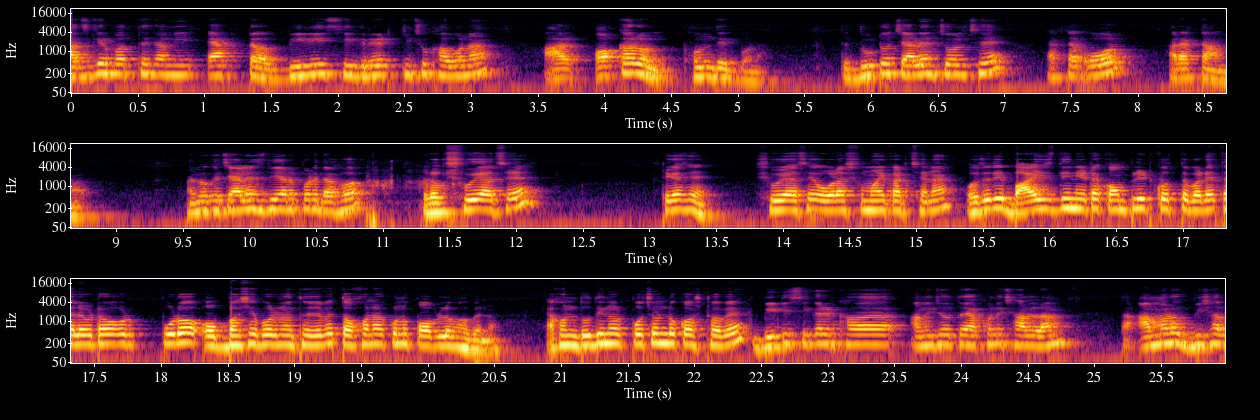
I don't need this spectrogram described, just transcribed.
আজকের পর থেকে আমি একটাও বিড়ি সিগারেট কিছু খাব না আর অকারণ ফোন দেখব না। তো দুটো চ্যালেঞ্জ চলছে, একটা ওর আর একটা আমার। আমি ওকে চ্যালেঞ্জ দেওয়ার পরে দেখো এরকম শুয়ে আছে, ঠিক আছে? শুয়ে আছে, ওরা সময় কাটছে না। ও যদি বাইশ দিন এটা কমপ্লিট করতে পারে, তাহলে ওটা ওর পুরো অভ্যাসে পরিণত হয়ে যাবে, তখন আর কোনো প্রবলেম হবে না। এখন দুদিন ওর প্রচণ্ড কষ্ট হবে। বিড়ি, সিগারেট খাওয়া আমি যেহেতু এখনই ছাড়লাম, তা আমারও বিশাল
